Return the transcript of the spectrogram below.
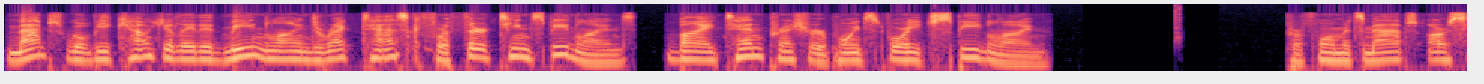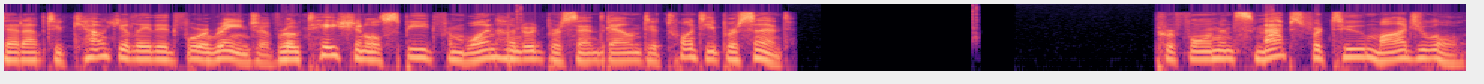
Maps will be calculated mean line direct task for 13 speed lines, by 10 pressure points for each speed line. Performance maps are set up to calculated for a range of rotational speed from 100% down to 20%. Performance maps for two module,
